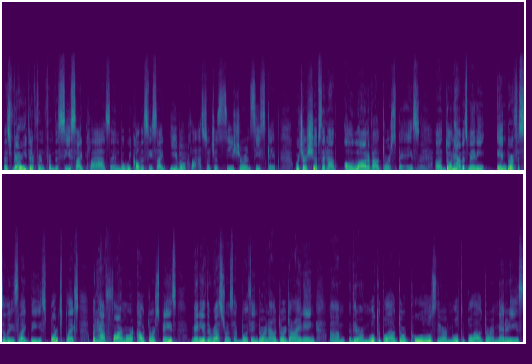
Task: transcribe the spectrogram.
That's very different from the Seaside class and what we call the Seaside Evo class, such as Seashore and Seascape, which are ships that have a lot of outdoor space, uh, don't have as many indoor facilities like the Sportsplex, but have far more outdoor space. Many of the restaurants have both indoor and outdoor dining. Um, there are multiple outdoor pools. There are multiple outdoor amenities.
